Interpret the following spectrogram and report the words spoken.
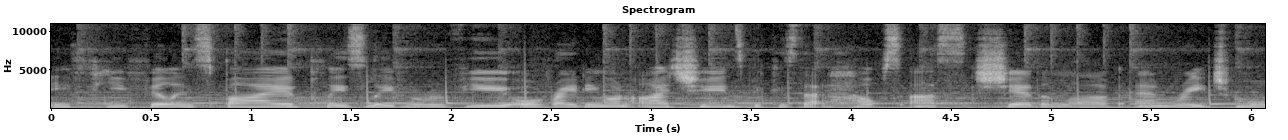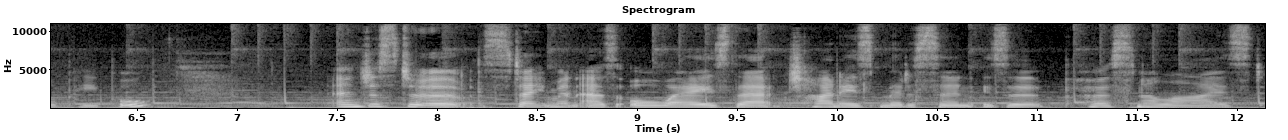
If you feel inspired, please leave a review or rating on iTunes because that helps us share the love and reach more people. And just a statement, as always, that Chinese medicine is a personalized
